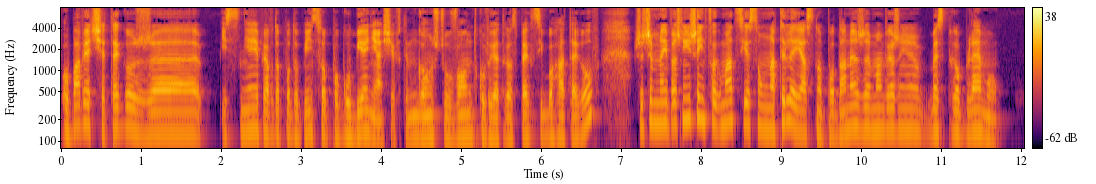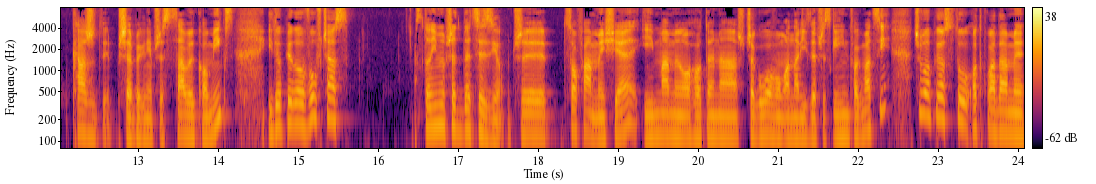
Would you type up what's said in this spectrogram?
obawiać się tego, że istnieje prawdopodobieństwo pogubienia się w tym gąszczu wątków retrospekcji bohaterów, przy czym najważniejsze informacje są na tyle jasno podane, że mam wrażenie bez problemu każdy przebiegnie przez cały komiks i dopiero wówczas stoimy przed decyzją, czy cofamy się i mamy ochotę na szczegółową analizę wszystkich informacji, czy po prostu odkładamy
